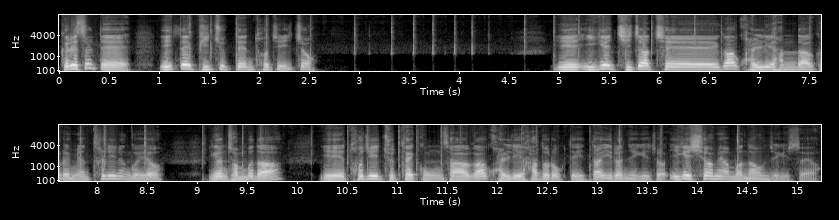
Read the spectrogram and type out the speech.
그랬을 때 이때 비축된 토지 있죠. 예, 이게 지자체가 관리한다 그러면 틀리는 거예요. 이건 전부 다 예, 토지주택공사가 관리하도록 돼 있다 이런 얘기죠. 이게 시험에 한번 나온 적이 있어요.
